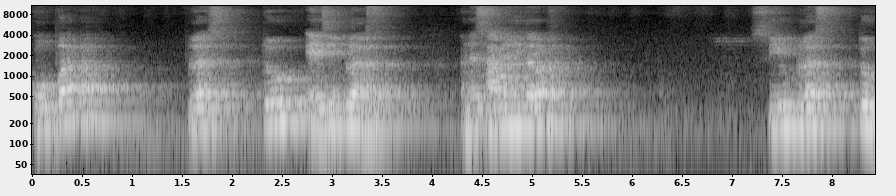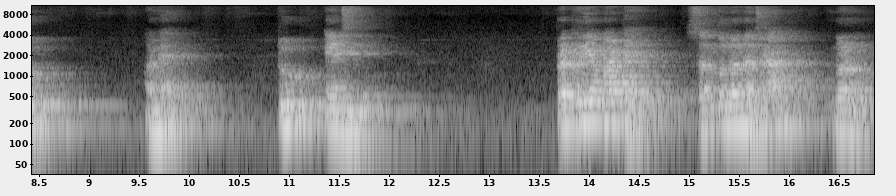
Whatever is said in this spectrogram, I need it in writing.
કોપર પ્લસ 2 Ag પ્લસ અને સામેની તરફ Cu પ્લસ 2 અને 2 Ag. પ્રક્રિયા માટે સંતુલન અચળાંક ગણો.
